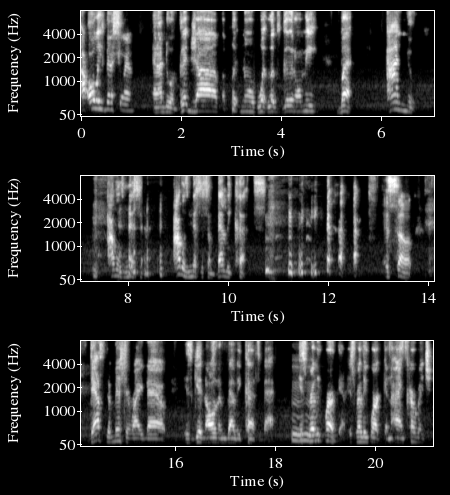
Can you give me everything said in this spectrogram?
I always been slim, and I do a good job of putting on what looks good on me. But I knew I was missing. I was missing some belly cuts. and so that's the mission right now is getting all them belly cuts back. Mm-hmm. It's really working. It's really working. I encourage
